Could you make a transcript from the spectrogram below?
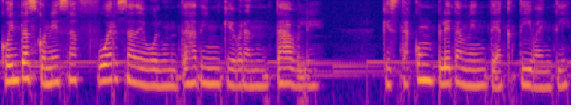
Cuentas con esa fuerza de voluntad inquebrantable que está completamente activa en ti.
